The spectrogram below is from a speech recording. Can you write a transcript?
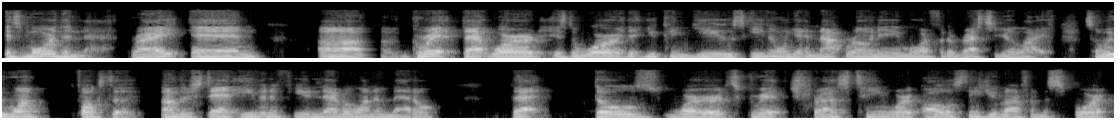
It's more than that, right? And uh, grit, that word is the word that you can use even when you're not rowing anymore for the rest of your life. So we want folks to understand, even if you never won a medal, that those words, grit, trust, teamwork, all those things you learn from the sport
